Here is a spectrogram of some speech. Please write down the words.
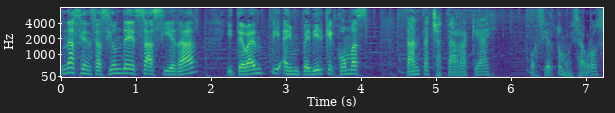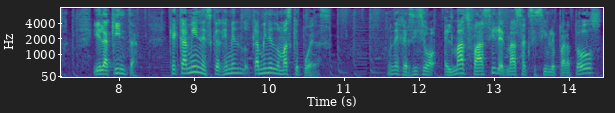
una sensación de saciedad y te va a, impedir que comas tanta chatarra que hay. Por cierto, muy sabrosa. Y la quinta, que camines, que camines lo más que puedas. Un ejercicio el más fácil, el más accesible para todos.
